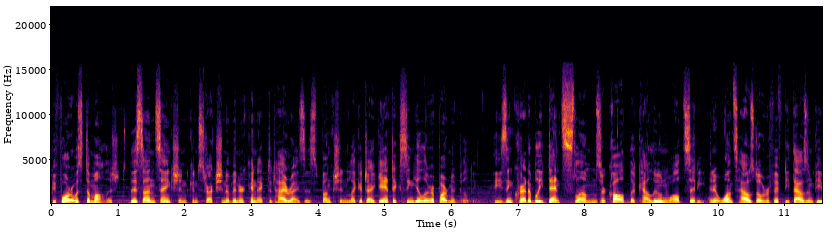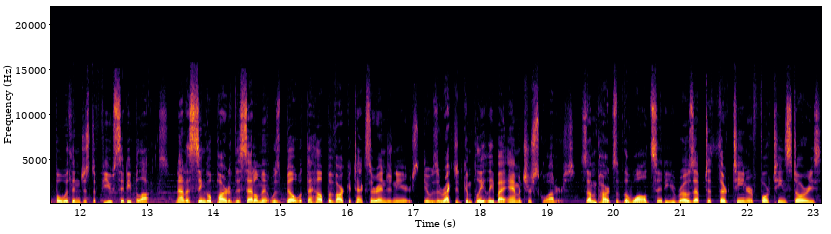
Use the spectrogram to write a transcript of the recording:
Before it was demolished, this unsanctioned construction of interconnected high rises functioned like a gigantic singular apartment building. These incredibly dense slums are called the Kowloon Walled City, and it once housed over 50,000 people within just a few city blocks. Not a single part of this settlement was built with the help of architects or engineers. It was erected completely by amateur squatters. Some parts of the walled city rose up to 13 or 14 stories,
